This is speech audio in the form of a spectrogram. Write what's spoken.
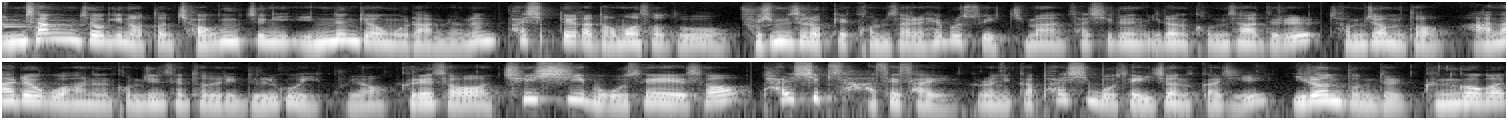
임상적인 어떤 적응증이 있는 경우라면은 80대가 넘어서도 조심스럽게 검사를 해볼 수 있지만 사실은 이런 검사들을 점점 더 안 하려고 하는 검진센터들이 늘고 있고요. 그래서 75세에서 84세 사이, 그러니까 85세 이전까지 이런 분들 근거가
